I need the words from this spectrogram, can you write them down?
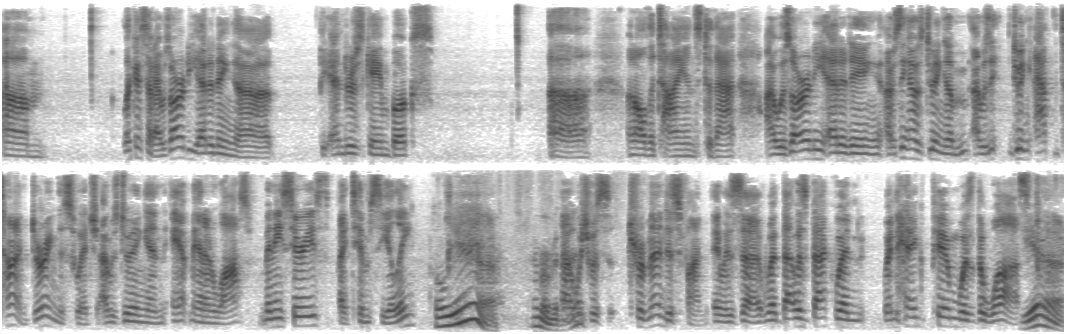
um, like I said, I was already editing uh, the Ender's Game books uh, and all the tie-ins to that. I was already editing. I was thinking I was doing a. I was doing at the time during the switch. I was doing an Ant Man and Wasp miniseries by Tim Seeley. Oh yeah, I remember that, uh, which was tremendous fun. It was uh, that was back when when Hank Pym was the Wasp. Yeah,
